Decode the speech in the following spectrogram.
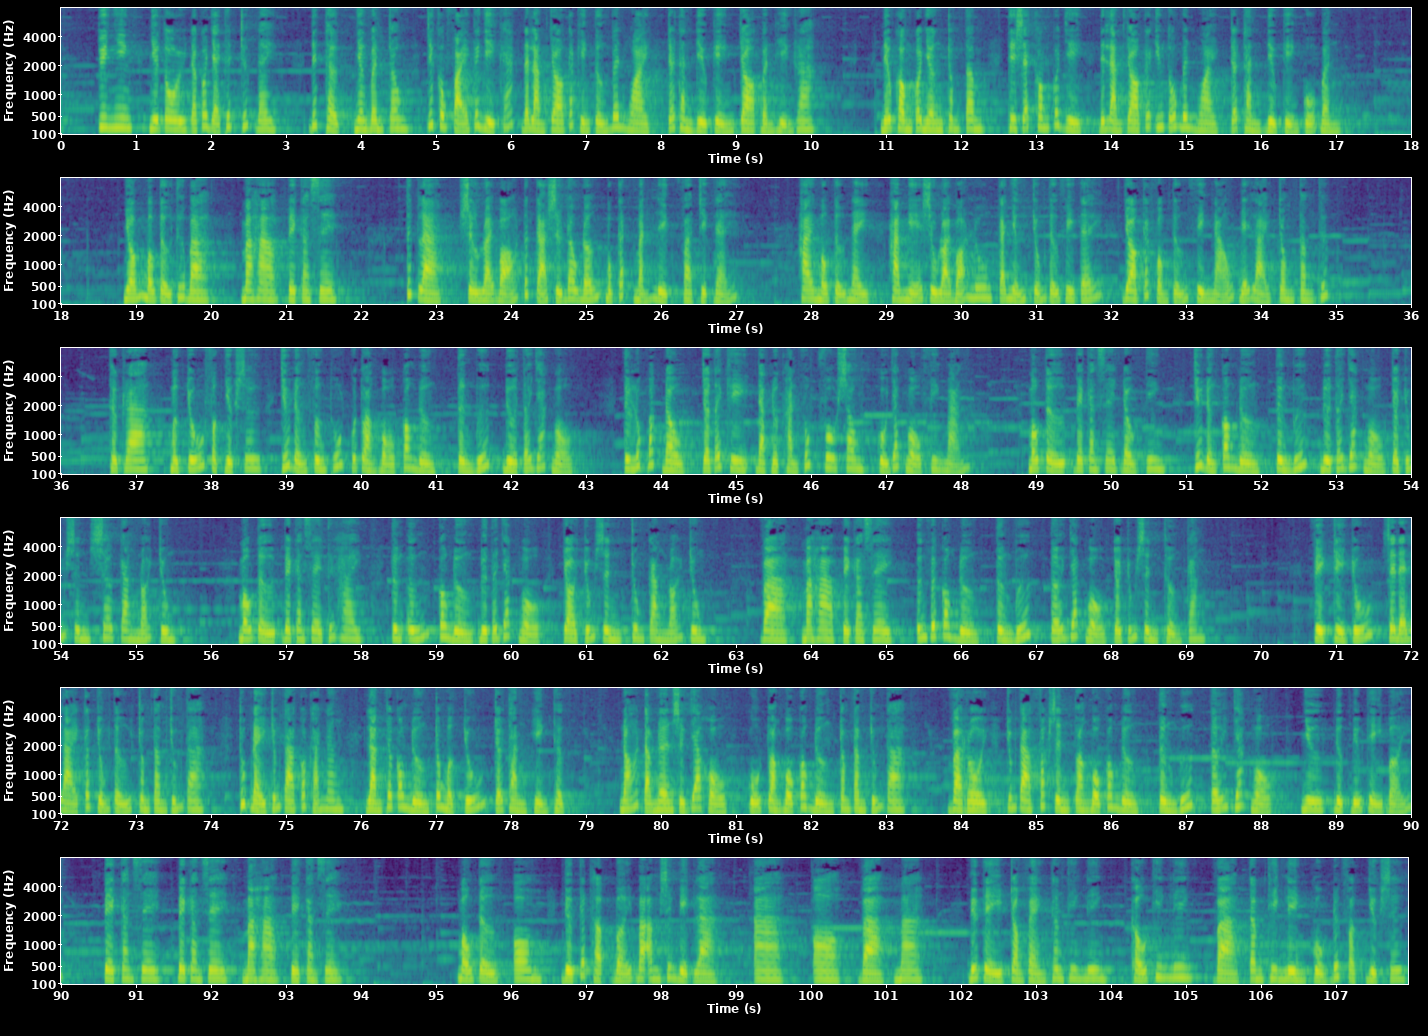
Tuy nhiên, như tôi đã có giải thích trước đây, đích thực nhân bên trong chứ không phải cái gì khác đã làm cho các hiện tượng bên ngoài trở thành điều kiện cho bệnh hiện ra. Nếu không có nhân trong tâm thì sẽ không có gì để làm cho các yếu tố bên ngoài trở thành điều kiện của bệnh. Nhóm mẫu tự thứ ba, Maha PKC, tức là sự loại bỏ tất cả sự đau đớn một cách mãnh liệt và triệt để. Hai mẫu tự này hàm nghĩa sự loại bỏ luôn cả những chủng tử vi tế do các vọng tưởng phiền não để lại trong tâm thức. Thực ra, mật chú Phật Dược Sư chứa đựng phương thuốc của toàn bộ con đường từng bước đưa tới giác ngộ. Từ lúc bắt đầu cho tới khi đạt được hạnh phúc vô song của giác ngộ phiên mãn. Mẫu tự Bekanse đầu tiên chứa đựng con đường từng bước đưa tới giác ngộ cho chúng sinh sơ căn nói chung. Mẫu tự Bekanse thứ hai tương ứng con đường đưa tới giác ngộ cho chúng sinh trung căn nói chung. Và Maha Pekase ứng với con đường từng bước tới giác ngộ cho chúng sinh thượng căn. Việc trì chú sẽ để lại các chủng tử trong tâm chúng ta, thúc đẩy chúng ta có khả năng làm cho con đường trong mật chú trở thành hiện thực. Nó tạo nên sự gia hộ của toàn bộ con đường trong tâm chúng ta. Và rồi chúng ta phát sinh toàn bộ con đường từng bước tới giác ngộ như được biểu thị bởi Pekanse, Pekanse, Maha Pekanse. Mẫu tự Om được kết hợp bởi ba âm riêng biệt là A, O và Ma, biểu thị trọn vẹn thân thiên liêng, khẩu thiên liêng và tâm thiên liêng của Đức Phật Dược Sư.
